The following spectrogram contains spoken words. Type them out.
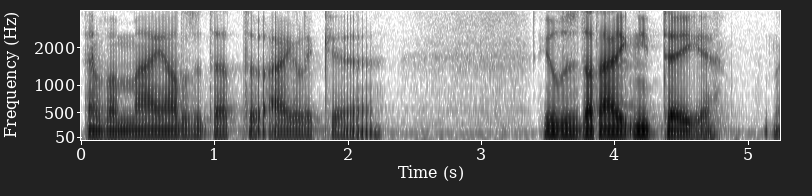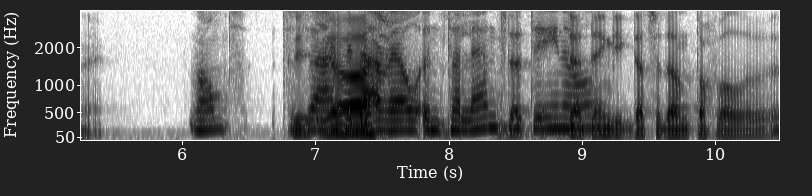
en van mij hadden ze dat eigenlijk... hielden ze dat eigenlijk niet tegen. Nee. Want ze zagen daar wel een talent Dat, meteen al. dat denk ik dat ze dan toch wel eh,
